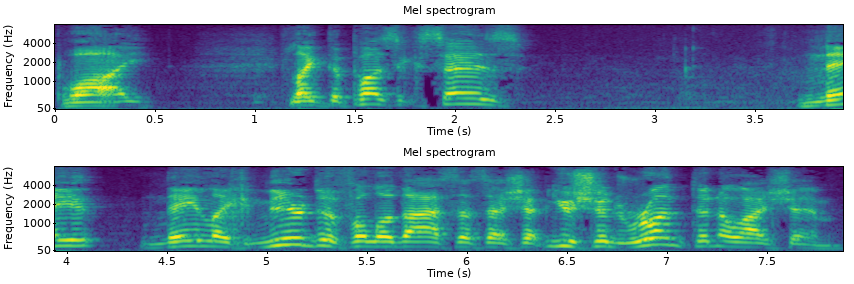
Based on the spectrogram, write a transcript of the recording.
Why? Like the pasuk says, "Ne like near Hashem." You should run to know Hashem,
